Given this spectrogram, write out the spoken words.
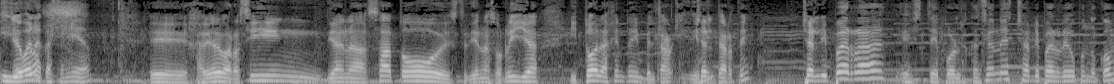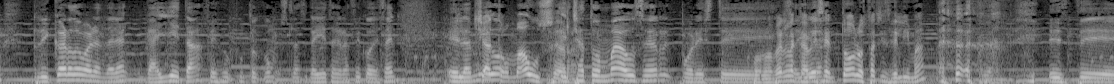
Y. Giovanna Castañeda. eh, Javier Barracín, Diana Sato, este, Diana Zorrilla y toda la gente de Inventar, de Inventarte. Charlie Perra, este, por las canciones, charlieperreo.com, Ricardo Barandarian, Galleta, facebook.com slash galleta gráfico design, el amigo, Chato Mauser. el chato Mauser, por este, Por mover la cabeza en todos los taxis de Lima. este,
